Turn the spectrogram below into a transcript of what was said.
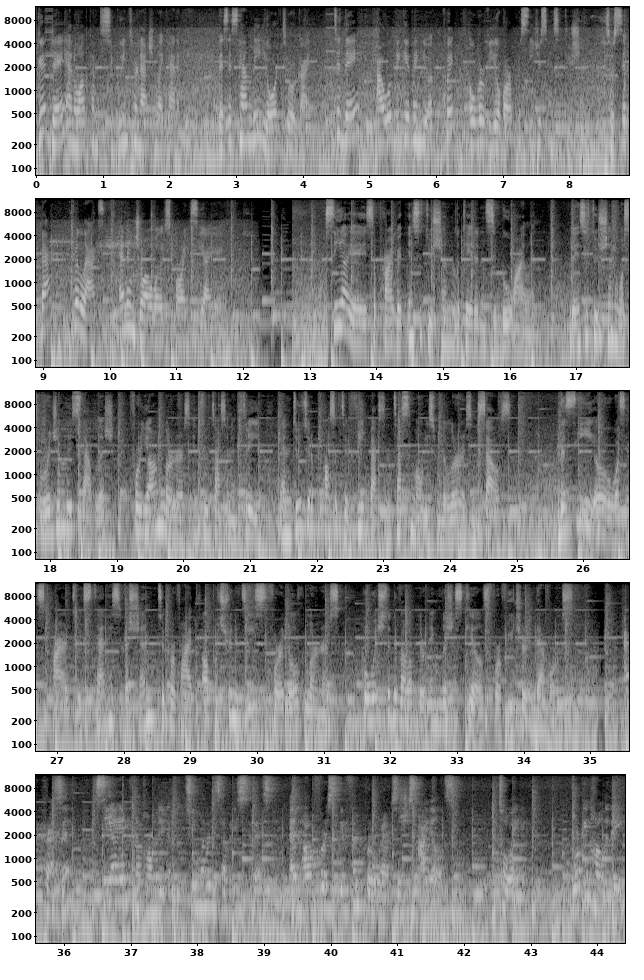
Good day and welcome to Cebu International Academy. This is Henley, your tour guide. Today, I will be giving you a quick overview of our prestigious institution. So sit back, relax, and enjoy while exploring CIA. CIA is a private institution located in Cebu Island. The institution was originally established for young learners in 2003 and due to the positive feedbacks and testimonies from the learners themselves, the CEO was inspired to extend his vision to provide opportunities for adult learners who wish to develop their English skills for future endeavors. At present, CIA can accommodate up to 270 students and offers different programs such as IELTS, TOEIC, Working Holiday,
